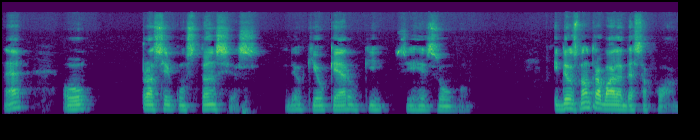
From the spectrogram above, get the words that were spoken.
né? Ou para as circunstâncias, entendeu? Que eu quero que se resolvam. E Deus não trabalha dessa forma.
